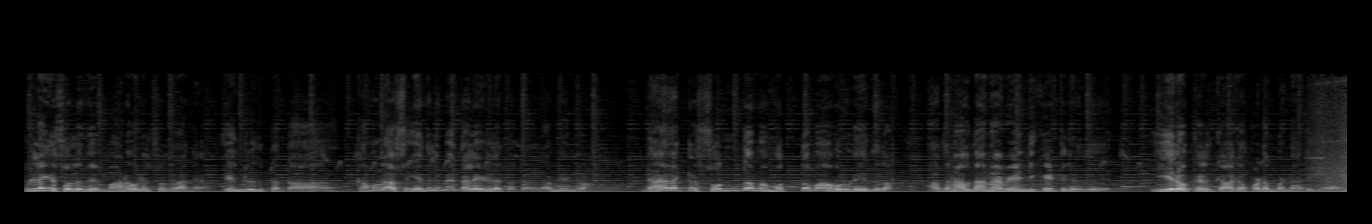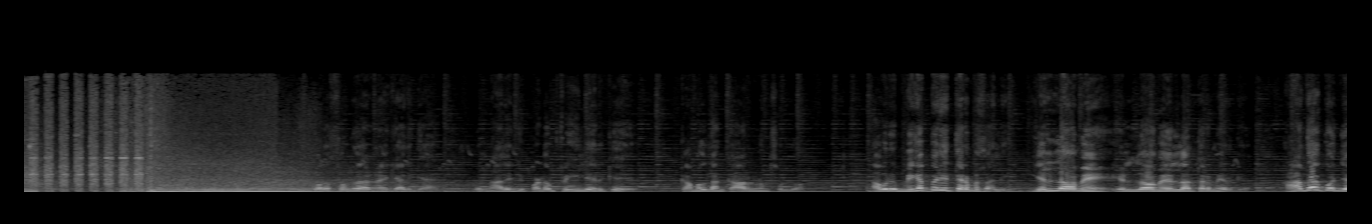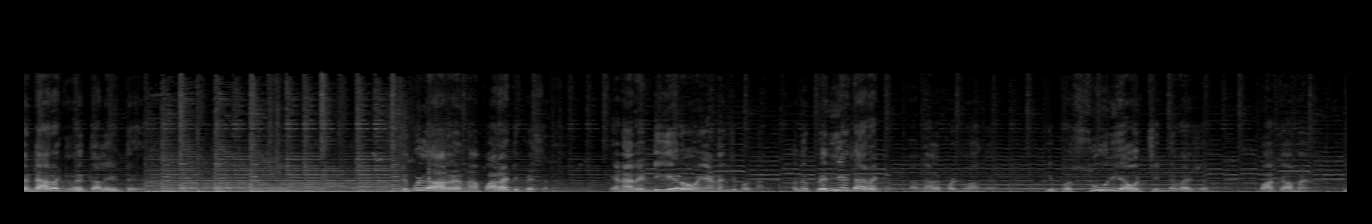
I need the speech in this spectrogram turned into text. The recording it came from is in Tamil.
பிள்ளைங்க சொல்லுது மாணவர்கள் சொல்றாங்க எங்களுக்கு தாத்தா கமல்ஹாசன் எதுலையுமே தலையிடல தாத்தா அப்படின்றான். டைரக்டர் சொந்தமா மொத்தமா அவருடைய இதுதான் அதனால தான் நான் வேண்டி கேட்டுக்கிறது ஹீரோக்களுக்காக படம் பண்ணாதீங்க. குறை சொல்றதா நினைக்காதீங்க. ஒரு நாலஞ்சு படம் ஃபெயிலியருக்கு கமல் தான் காரணம்னு சொல்லுவாங்க. அவர் மிகப்பெரிய திறமைசாலி. எல்லாமே எல்லாமே எல்லா திறமையும் இருக்கு. அதை கொஞ்சம் டைரக்டர் தலையிட்டு ட்ரிபிள் ஆர் நான் பாராட்டி பேசினேன். ஏன்னா ரெண்டு ஹீரோவும் இணைஞ்சு பண்ணாங்க. அது பெரிய டைரக்டர் அதனால் பண்ணுவாங்க. இப்போ சூர்யா ஒரு சின்ன வேஷன் பார்க்காம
